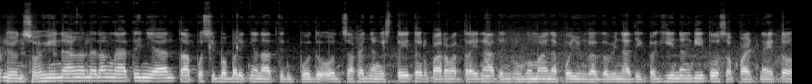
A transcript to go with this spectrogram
yun so hinangan na lang natin yan tapos ibabalik na natin po doon sa kanyang stator para matry natin kung gumana po yung gagawin nating paghinang dito sa part na ito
